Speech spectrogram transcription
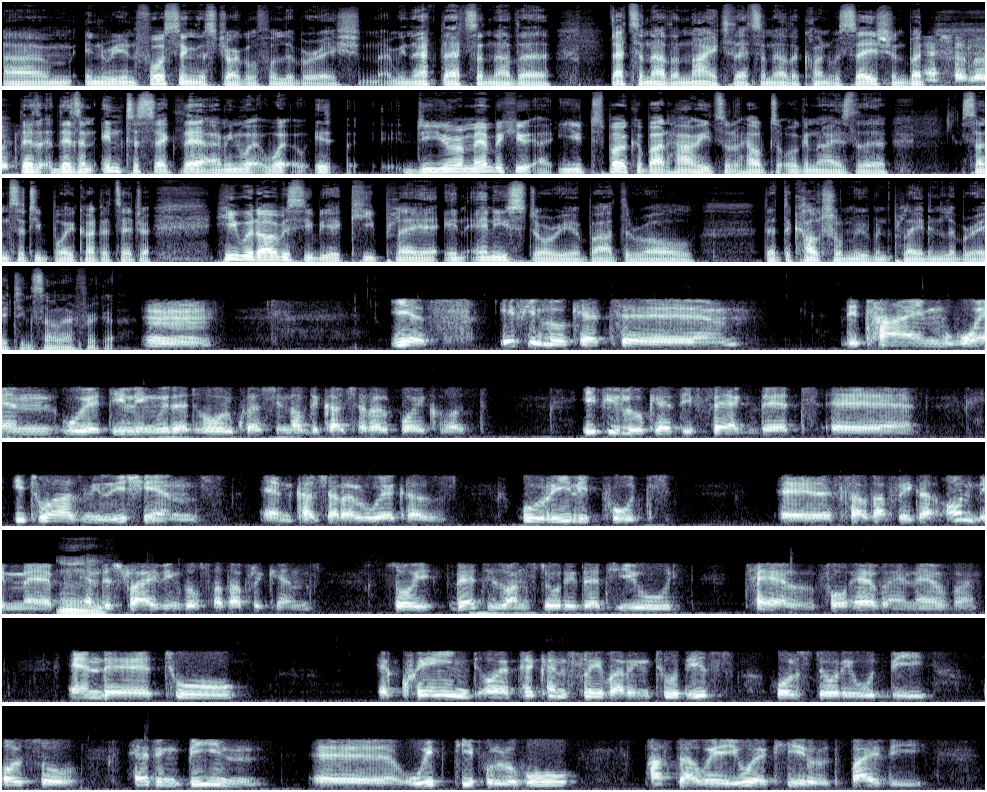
um, in reinforcing the struggle for liberation. I mean, that that's another that's another night. That's another conversation. But Absolutely. there's there's an intersect there. I mean, wh- wh- is, do you remember Hugh? You spoke about how he sort of helped to organize the Sun City boycott, etc. He would obviously be a key player in any story about the role that the cultural movement played in liberating South Africa. Mm. Yes, if you look at uh, the time when we were dealing with that whole question of the cultural boycott, if you look at the fact that uh, it was musicians and cultural workers who really put uh, South Africa on the map and the strivings of South Africans. So it, that is one story that you would tell forever and ever. And uh, to quaint or a pecan flavoring to this whole story would be also having been uh, with people who passed away, who were killed by the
